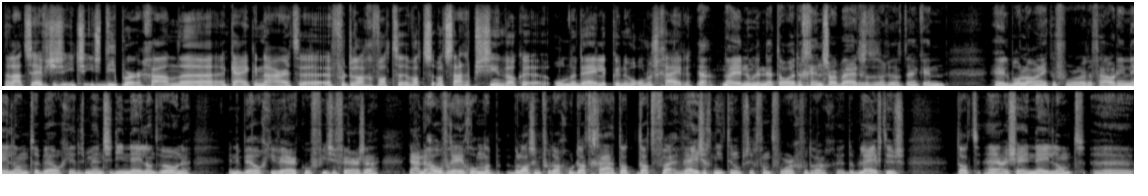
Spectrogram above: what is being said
Dan laten we eventjes iets, iets dieper gaan uh, kijken naar het verdrag. Wat, wat, wat staat er precies in? Welke onderdelen kunnen we onderscheiden? Ja, nou je noemde net al, hè, de grensarbeiders, dat, dat denk ik een hele belangrijke voor de verhouding Nederland-België. Dus mensen die in Nederland wonen en in België werken of vice versa. Ja, de hoofdregel onder het belastingverdrag, hoe dat gaat, dat, dat wijzigt niet ten opzichte van het vorige verdrag. Er blijft dus dat hè, als jij in Nederland uh, uh,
